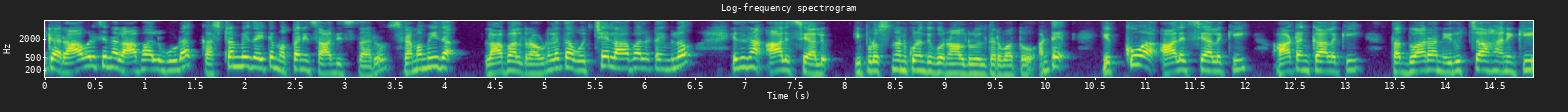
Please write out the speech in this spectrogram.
ఇక రావాల్సిన లాభాలు కూడా కష్టం మీద అయితే మొత్తాన్ని సాధిస్తారు. శ్రమ మీద లాభాలు రావడం లేదా వచ్చే లాభాల టైంలో ఏదైనా ఆలస్యాలు. ఇప్పుడు వస్తుంది అనుకున్నది ఇంకో నాలుగు రోజుల తర్వాత. అంటే ఎక్కువ ఆలస్యాలకి ఆటంకాలకి తద్వారా నిరుత్సాహానికి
